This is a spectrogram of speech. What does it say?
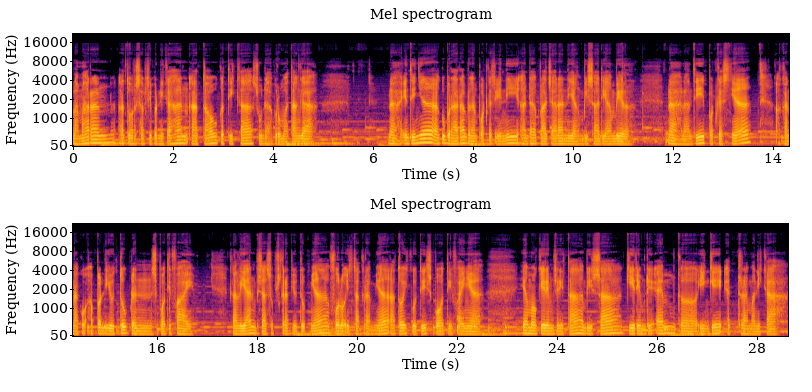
lamaran atau resepsi pernikahan atau ketika sudah berumah tangga. Nah, intinya aku berharap dengan podcast ini ada pelajaran yang bisa diambil. Nah, nanti podcastnya akan aku upload di YouTube dan Spotify. Kalian bisa subscribe YouTube-nya, follow Instagram-nya, atau ikuti Spotify-nya. Yang mau kirim cerita bisa kirim DM ke IG @dramanikah.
